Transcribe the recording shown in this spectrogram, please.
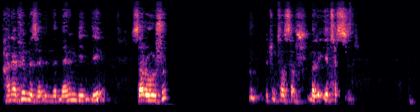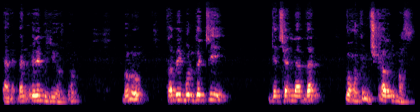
Hanefi mezhebinde benim bildiğim sarhoşun bütün tasarrufları geçersizdir. Yani ben öyle biliyordum. Bunu tabii buradaki geçenlerden bu hüküm çıkarılmaz.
